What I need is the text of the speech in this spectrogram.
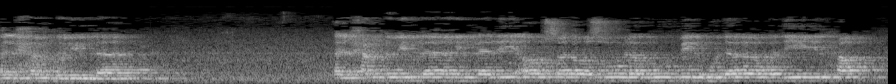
الحمد لله. الحمد لله الذي أرسل رسوله بالهدى ودين الحق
